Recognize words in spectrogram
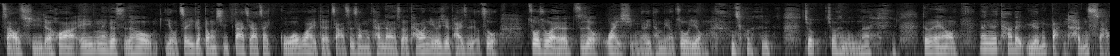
早期的话，诶，那个时候有这一个东西，大家在国外的杂志上面看到的时候，台湾有一些牌子有做。做出来的只有外形而已，它没有作用，就很就就很无奈，对不对哦？那因为它的原版很少，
